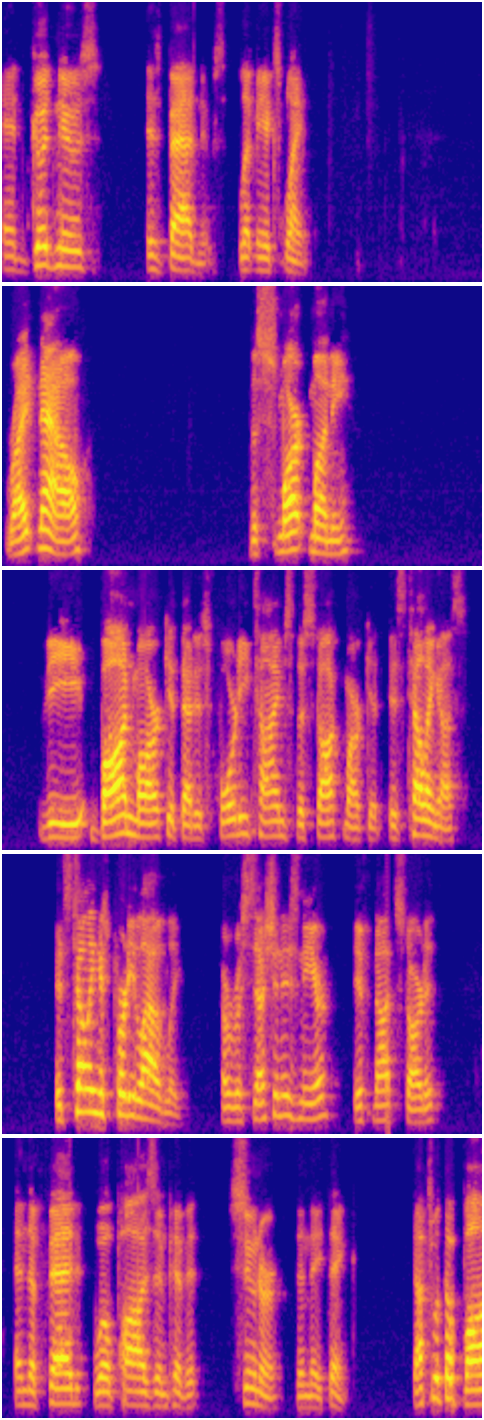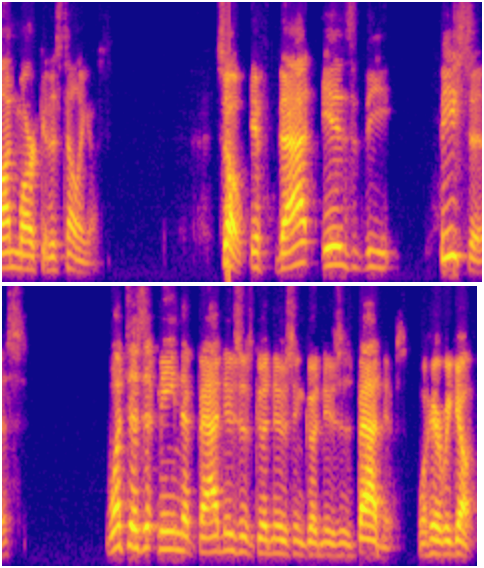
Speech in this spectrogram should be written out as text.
and good news is bad news. Let me explain. Right now, the smart money, the bond market that is 40 times the stock market, is telling us, it's telling us pretty loudly a recession is near, if not started, and the Fed will pause and pivot sooner than they think. That's what the bond market is telling us. So, if that is the thesis, what does it mean that bad news is good news and good news is bad news? Well, here we go.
